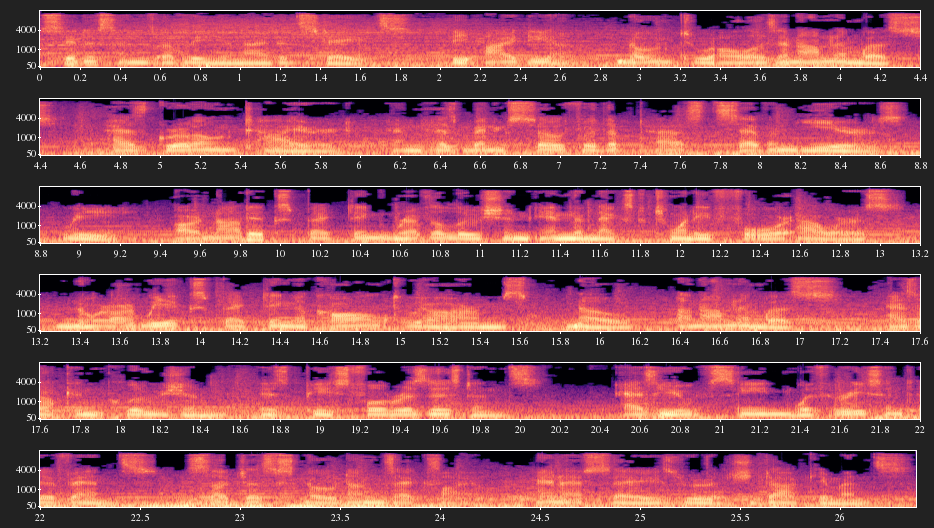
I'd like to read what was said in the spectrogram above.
Citizens of the United States, the idea, known to all as anonymous, has grown tired, and has been so for the past seven years. We are not expecting revolution in the next 24 hours, nor are we expecting a call to arms. No, Anonymous, as a conclusion, is peaceful resistance. As you've seen with recent events, such as Snowden's exile, NSA's Rouge documents,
